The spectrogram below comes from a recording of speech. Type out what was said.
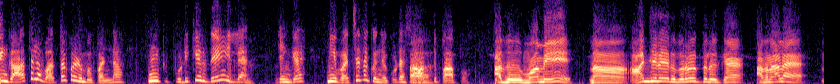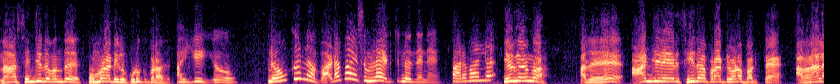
எங்க ஆத்துல வத்த குழம்பு பண்ணா எனக்கு பிடிக்கிறதே இல்ல. எங்க நீ வச்சத கொஞ்சம் கூட சாப்பிட்டு பாப்போம். அது மாமி நான் ஆஞ்சநேயர் விரதத்துல இருக்கேன். அதனால நான் செஞ்சதை வந்து பொம்மநாட்டிகள் கொடுக்கப்படாது. ஐயோ நோக்க நான் வடை பாயசம் எல்லாம் எடுத்துட்டு வந்தேனே. பரவாயில்ல. இருங்க இருங்க. அது ஆஞ்சநேயர் சீதா பிராட்டியோட பக்தன். அதனால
